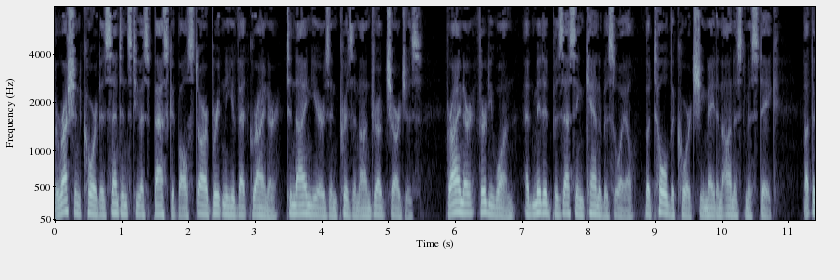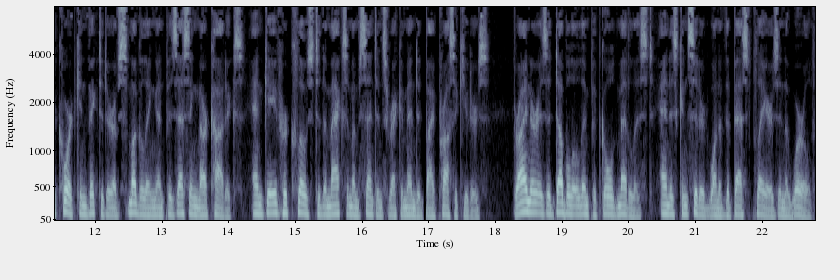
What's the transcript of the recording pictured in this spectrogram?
The Russian court has sentenced U.S. basketball star Brittney Yevette Griner to nine years in prison on drug charges. Griner, 31, admitted possessing cannabis oil but told the court she made an honest mistake. But the court convicted her of smuggling and possessing narcotics and gave her close to the maximum sentence recommended by prosecutors. Griner is a double Olympic gold medalist and is considered one of the best players in the world.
